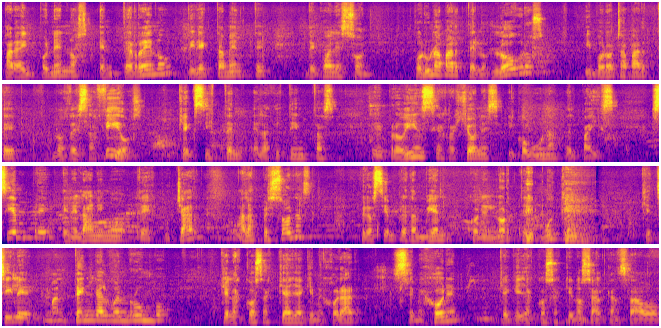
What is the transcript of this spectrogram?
para imponernos en terreno directamente de cuáles son, por una parte, los logros y por otra parte, los desafíos que existen en las distintas eh, provincias, regiones y comunas del país. Siempre en el ánimo de escuchar a las personas, pero siempre también con el norte muy claro, que Chile mantenga el buen rumbo, que las cosas que haya que mejorar se mejoren que aquellas cosas que no se ha alcanzado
